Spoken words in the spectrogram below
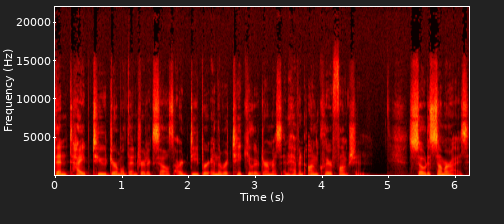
Then type 2 dermal dendritic cells are deeper in the reticular dermis and have an unclear function. So, to summarize,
